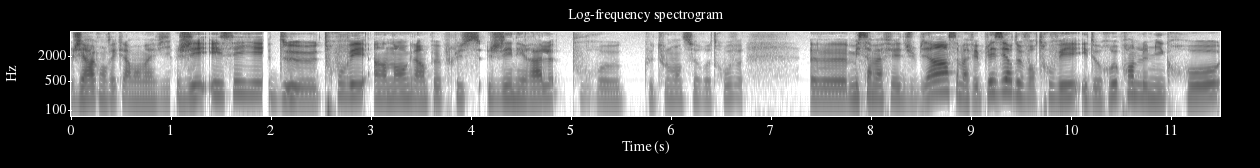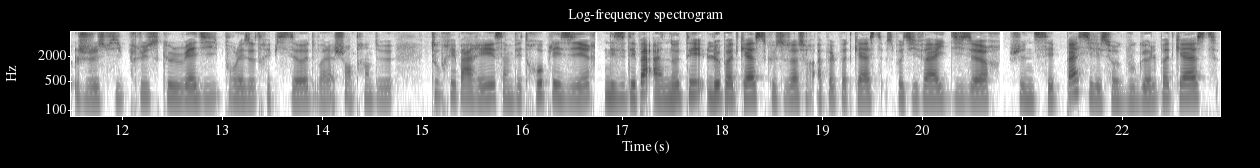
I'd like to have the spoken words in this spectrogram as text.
j'ai raconté clairement ma vie. J'ai essayé de trouver un angle un peu plus général pour euh, que tout le monde se retrouve. Mais ça m'a fait du bien, ça m'a fait plaisir de vous retrouver et de reprendre le micro. Je suis plus que ready pour les autres épisodes. Voilà, je suis en train de tout préparé, ça me fait trop plaisir. N'hésitez pas à noter le podcast, que ce soit sur Apple Podcast, Spotify, Deezer. Je ne sais pas s'il est sur Google Podcast,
